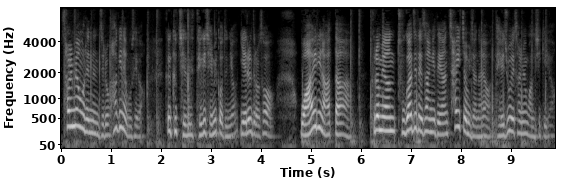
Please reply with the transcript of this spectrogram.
설명을 했는지를 확인해 보세요. 그, 그 되게 재밌거든요. 예를 들어서 while이 나왔다. 그러면 두 가지 대상에 대한 차이점이잖아요. 대조의 설명 방식이에요.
